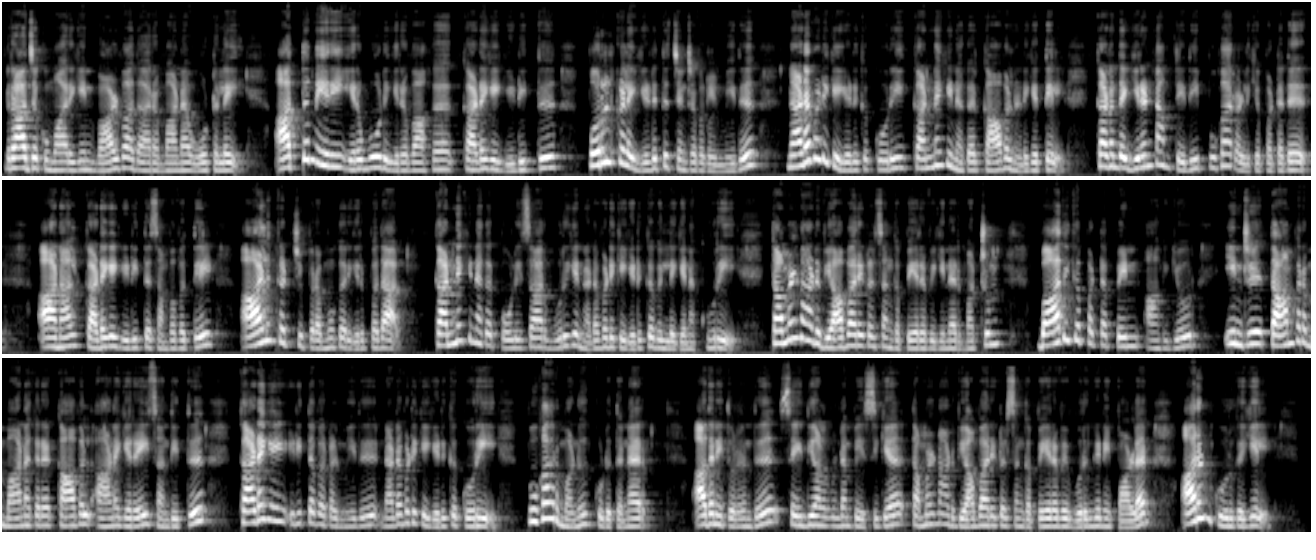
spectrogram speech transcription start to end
ராஜகுமாரியின் வாழ்வாதாரமான ஓட்டலை அத்துமீறி இரவோடு இரவாக கடையை இடித்து பொருட்களை எடுத்துச் சென்றவர்கள் மீது நடவடிக்கை எடுக்க கோரி கண்ணகி நகர் காவல் நிலையத்தில் கடந்த இரண்டாம் தேதி புகார் அளிக்கப்பட்டது. ஆனால் கடையை இடித்த சம்பவத்தில் ஆளுங்கட்சி பிரமுகர் இருப்பதால் கண்ணகி நகர் போலீசார் உரிய நடவடிக்கை எடுக்கவில்லை என கூறி தமிழ்நாடு வியாபாரிகள் சங்க பேரவையினர் மற்றும் பாதிக்கப்பட்ட பெண் ஆகியோர் இன்று தாம்பரம் மாநகர காவல் ஆணையரை சந்தித்து கடையை இடித்தவர்கள் மீது நடவடிக்கை எடுக்க கோரி புகார் மனு கொடுத்தனர். அதனைத் தொடர்ந்து செய்தியாளர்களிடம் பேசிய தமிழ்நாடு வியாபாரிகள் சங்க பேரவை ஒருங்கிணைப்பாளர் அருண் கூறுகையில்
